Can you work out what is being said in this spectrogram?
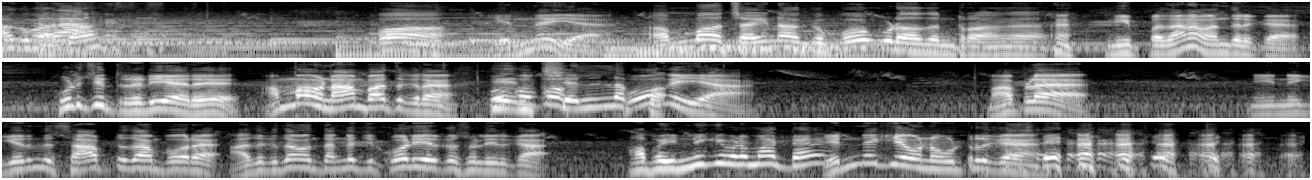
அக்கா. பா. என்னய்யா? அம்மா சைனாக்கு போக கூடாதுன்றாங்க நீ இப்பதானே வந்திருக்க? குடிச்சிட்டு ரெடியாரு அம்மாவை நான் பாத்துக்கிறேன். போங்கய்யா. மாப்பிள நீ இன்னைக்கு இருந்து சாப்பிட்டு தான் போற. அதுக்கு தான் உன் தங்கச்சி கோழி இருக்க சொல்லியிருக்கா. அப்ப இன்னைக்கு விட மாட்டேன். என்னைக்கு உன்னை விட்டுருக்கேன்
